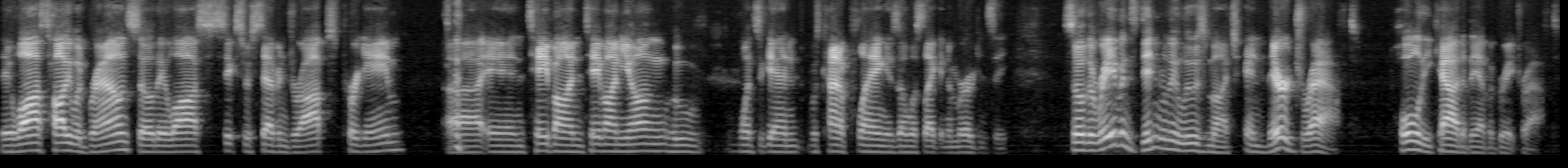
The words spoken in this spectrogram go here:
They lost Hollywood Brown, so they lost six or seven drops per game. Uh, and Tavon Tavon Young, who once again was kind of playing as almost like an emergency. So the Ravens didn't really lose much, and their draft, holy cow, did they have a great draft.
